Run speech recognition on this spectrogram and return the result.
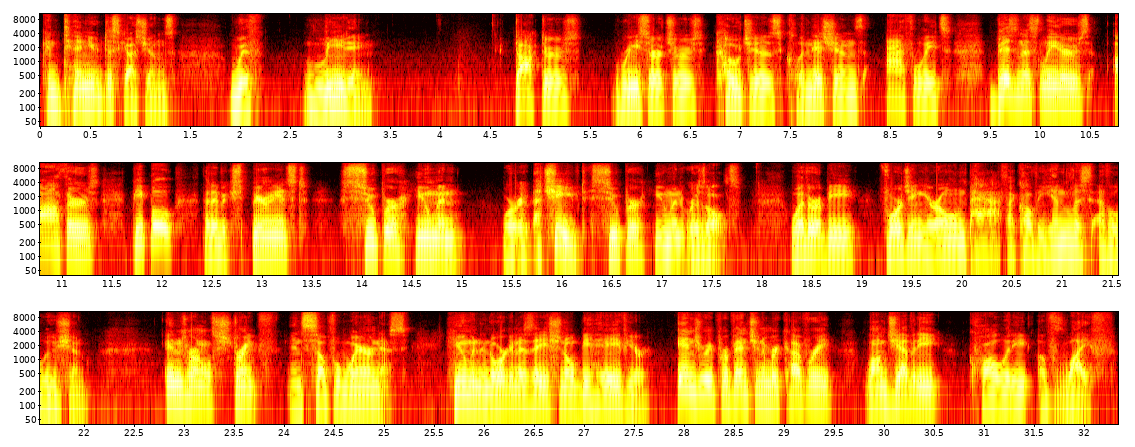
Continued discussions with leading doctors, researchers, coaches, clinicians, athletes, business leaders, authors, people that have experienced superhuman or achieved superhuman results. Whether it be forging your own path, I call the endless evolution, internal strength and self-awareness, human and organizational behavior, injury prevention and recovery, longevity, quality of life.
